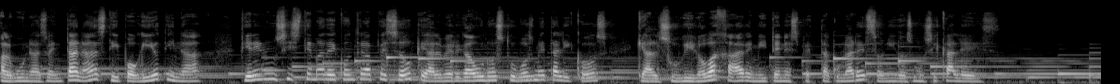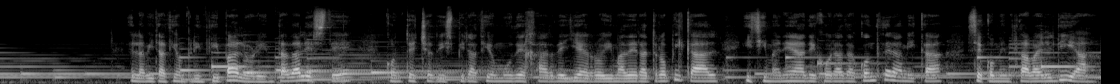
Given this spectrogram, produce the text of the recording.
Algunas ventanas tipo guillotina tienen un sistema de contrapeso que alberga unos tubos metálicos que al subir o bajar emiten espectaculares sonidos musicales. En la habitación principal, orientada al este, con techo de inspiración mudéjar de hierro y madera tropical y chimenea decorada con cerámica, se comenzaba el día.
